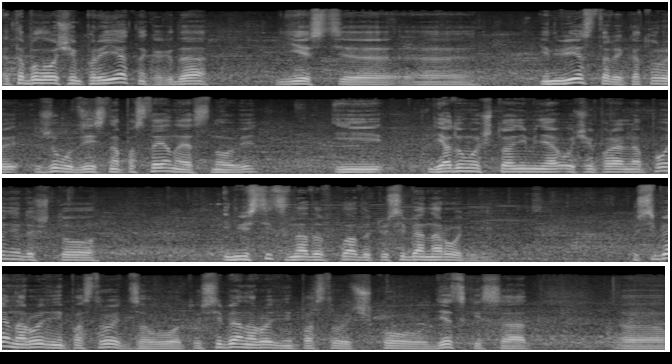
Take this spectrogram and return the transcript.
это было очень приятно, когда есть э, э, инвесторы, которые живут здесь на постоянной основе. И я думаю, что они меня очень правильно поняли, что инвестиции надо вкладывать у себя на родине. У себя на родине построить завод, у себя на родине построить школу, детский сад, э,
